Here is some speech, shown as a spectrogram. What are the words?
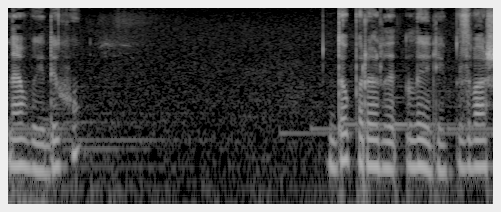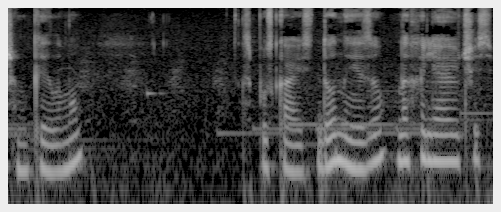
на видиху до паралелі з вашим килимом. Спускаюсь донизу, нахиляючись.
